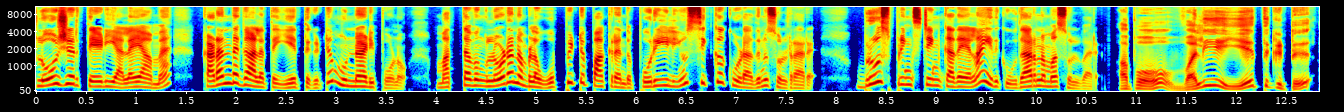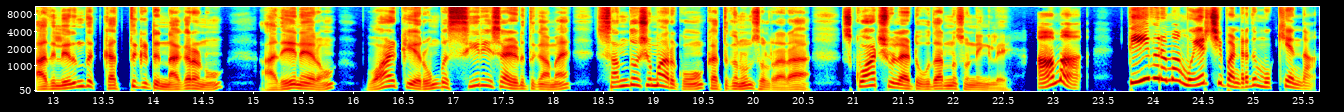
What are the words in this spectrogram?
க்ளோஷர் தேடி அலையாம கடந்த காலத்தை ஏத்துக்கிட்டு முன்னாடி போனோம். மத்தவங்களோட நம்மள ஒப்பிட்டு பாக்குற அந்த பொறியிலையும் சிக்கக்கூடாதுன்னு சொல்றாரு. ப்ரூஸ் ஸ்பிரிங்ஸ்டீன் கதையெல்லாம் இதுக்கு உதாரணமா சொல்வாரு. அப்போ வலியை ஏத்துக்கிட்டு அதிலிருந்து கத்துக்கிட்டு நகரணும் அதே நேரம் வாழ்க்கைய ரொம்ப சீரியஸா எடுத்துக்காம சந்தோஷமா இருக்கும் கத்துக்கணும்னு சொல்றாரா? ஸ்குவாட்ச் விளையாட்டு உதாரணம் சொன்னீங்களே. ஆமா தீவிரமா முயற்சி பண்றது முக்கியம்தான்.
